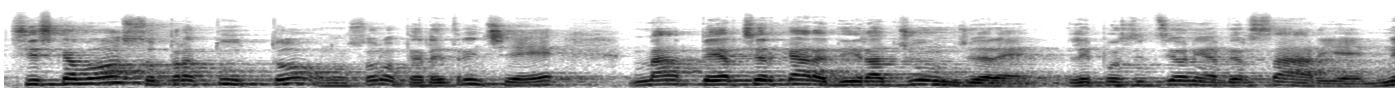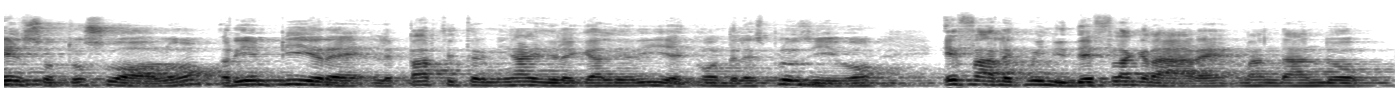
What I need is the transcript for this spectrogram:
Si scavò soprattutto, non solo per le trincee, ma per cercare di raggiungere le posizioni avversarie nel sottosuolo, riempire le parti terminali delle gallerie con dell'esplosivo e farle quindi deflagrare mandando eh,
